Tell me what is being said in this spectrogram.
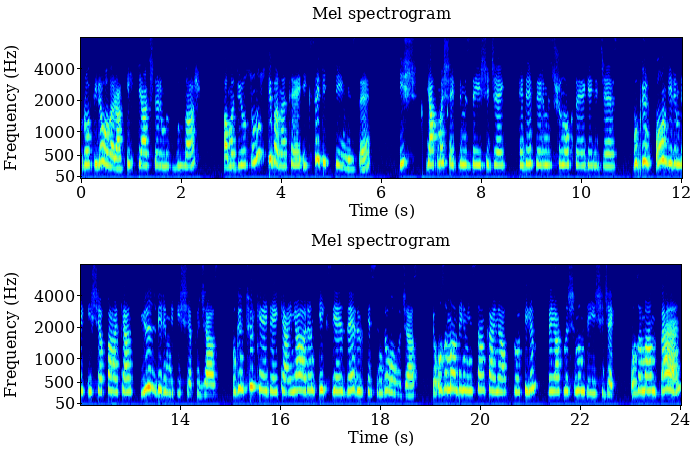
profili olarak ihtiyaçlarımız bunlar. Ama diyorsunuz ki bana TX'e gittiğimizde iş yapma şeklimiz değişecek, hedeflerimiz şu noktaya geleceğiz. Bugün 10 birimlik iş yaparken 100 birimlik iş yapacağız. Bugün Türkiye'deyken yarın X, Y, Z ülkesinde olacağız. E o zaman benim insan kaynağı profilim ve yaklaşımım değişecek. O zaman ben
